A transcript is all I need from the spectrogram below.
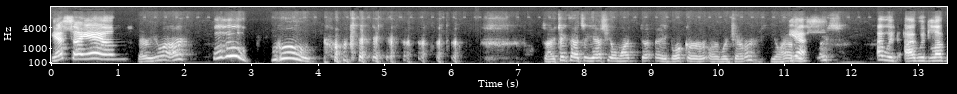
Yes, I am. There you are. Woohoo! Woohoo! Okay. so I take that's a yes. You'll want a book or, or whichever. You'll have Yes. choice. I would I would love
